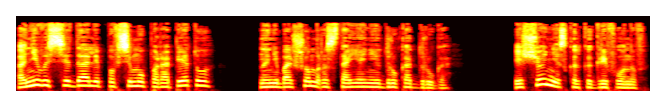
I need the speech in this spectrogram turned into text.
они восседали по всему парапету на небольшом расстоянии друг от друга. Еще несколько грифонов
